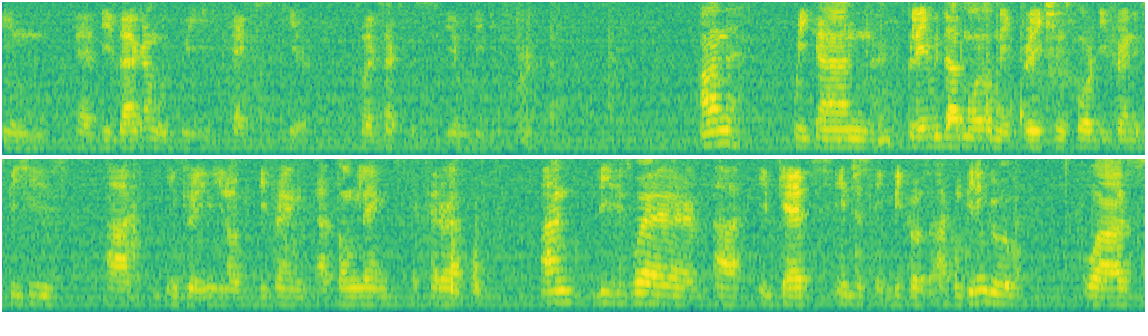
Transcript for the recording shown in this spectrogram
in uh, this diagram would be x here. So x-axis, it would be this. And we can play with that model, make predictions for different species, uh, including you know different uh, tongue lengths, etc. And this is where uh, it gets interesting because a competing group was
